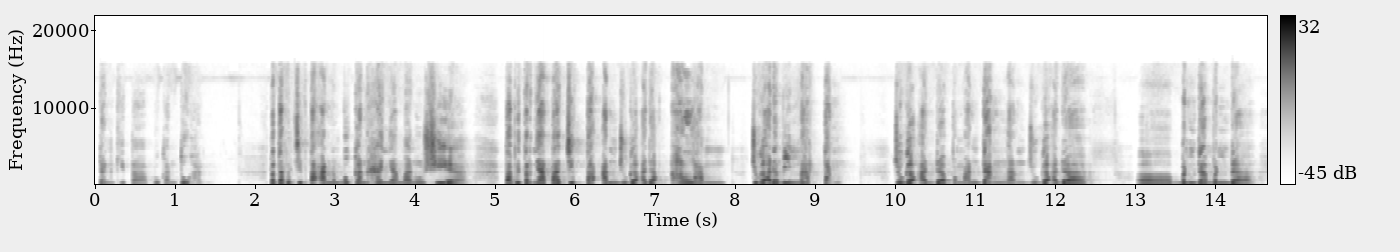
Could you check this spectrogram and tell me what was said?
dan kita bukan Tuhan. Tetapi ciptaan bukan hanya manusia, tapi ternyata ciptaan juga ada alam, juga ada binatang, juga ada pemandangan, juga ada eh, benda-benda, uh,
